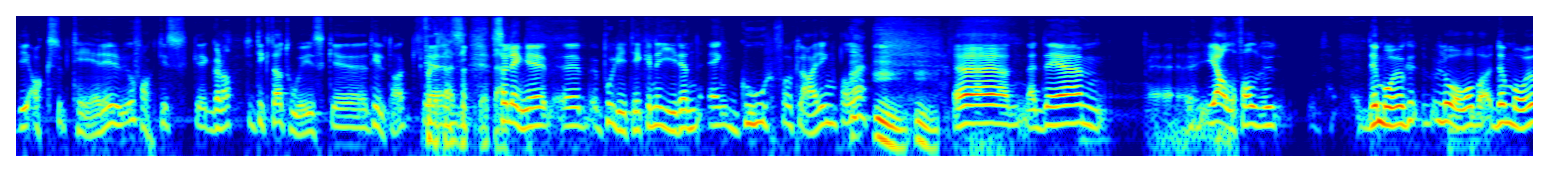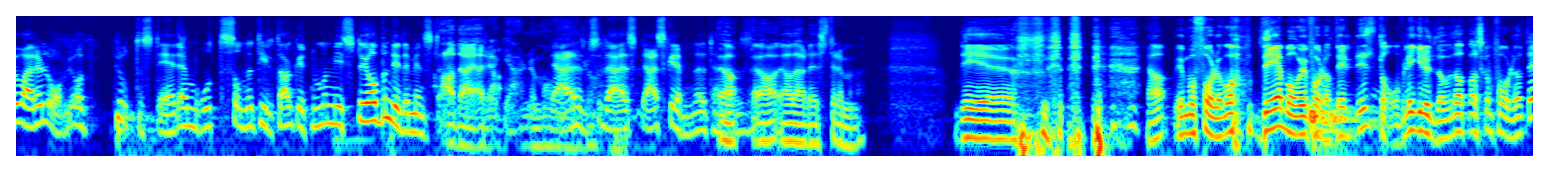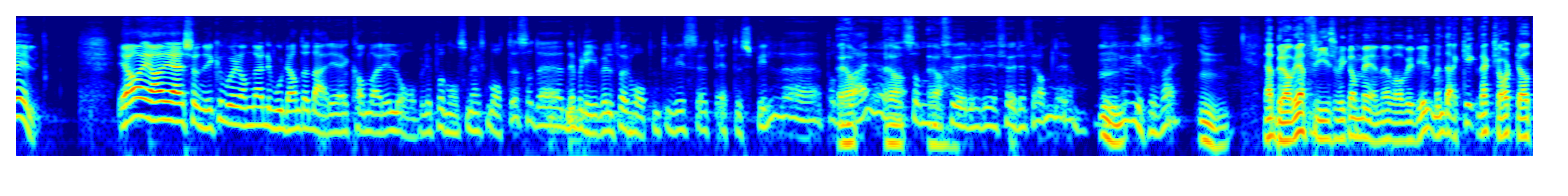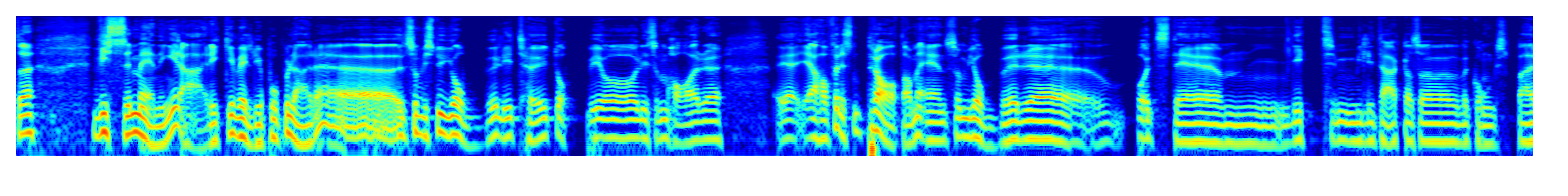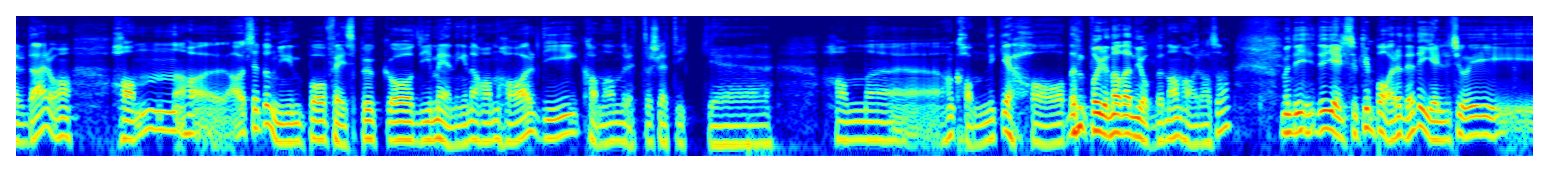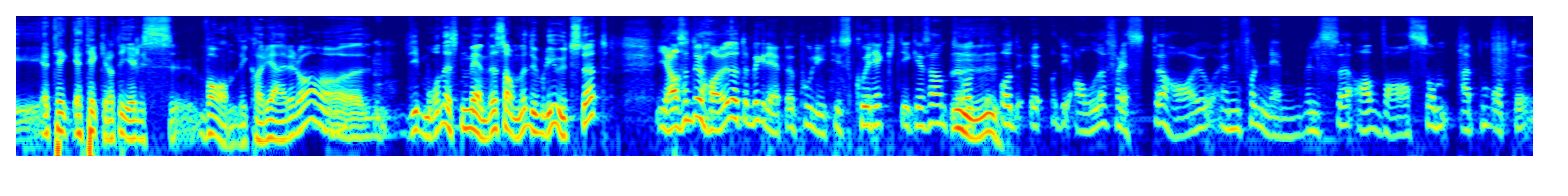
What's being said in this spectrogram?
de aksepterer jo faktisk glatt diktatoriske tiltak. Så, så lenge politikerne gir en, en god forklaring på det. Mm, Eh, det I alle fall det må, jo lov, det må jo være lovlig å protestere mot sånne tiltak uten å miste jobben, i det minste. Ja, det er gærne Det er, det er, det er skremmende Ja, ja, ja, det er det stremmende. De Ja, vi må få lov å Det må vi få lov til. Det står vel i Grunnloven at man skal få lov til? Ja, ja, jeg skjønner ikke hvordan det, hvordan det, der kan være lovlig på noen som helst måte. Så det, det blir vel forhåpentligvis et etterspill eh, på det Ja, der eh, ja, som fører, fører fram. Det vil jo vise seg. Mm. Det er bra vi er fri så vi kan mene hva vi vil, men det er, ikke, det er klart at uh, visse meninger er ikke veldig populære. Uh, Så hvis du jobber litt høyt oppi og liksom har eh, jeg, jeg har forresten prata med en som jobber eh, på et sted mm, litt militært, altså ved Kongsberg der. Og han har, har pseudonym på Facebook, og de meningene han har, de kan han rett og slett ikke eh, han kan ikke ha dem pga. den jobben han har. altså. Men det, det gjelder jo ikke bare det. det gjelder jo i, jeg, tenk, jeg tenker at det gjelder vanlige karrierer òg. De må nesten mene det samme. Du blir utstøtt. Ja, altså Du har jo dette begrepet politisk korrekt. ikke sant? Og, og, de- og de aller fleste har jo en fornemmelse av hva som er på en måte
